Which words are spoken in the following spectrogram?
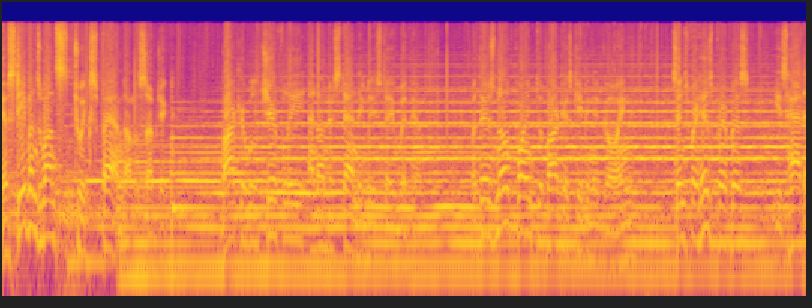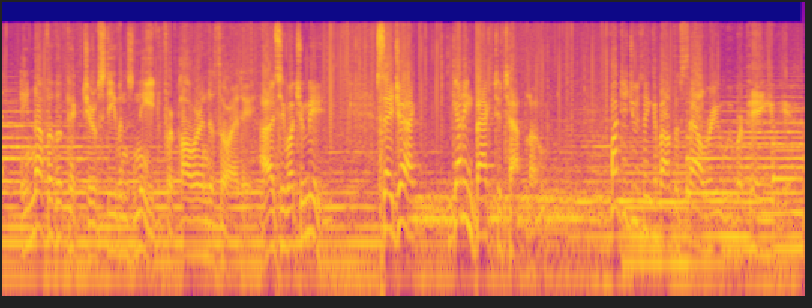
If Stevens wants to expand on the subject, Barker will cheerfully and understandingly stay with him. But there's no point to Barker's keeping it going, since for his purpose, he's had enough of a picture of Stevens' need for power and authority. I see what you mean. Say, Jack, getting back to Taplow, what did you think about the salary we were paying you here?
